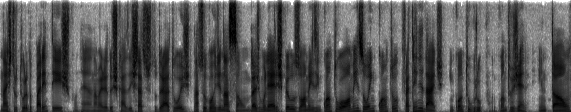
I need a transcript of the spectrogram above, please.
na estrutura do parentesco, né, na maioria dos casos. Ele está estruturado hoje na subordinação das mulheres pelos homens enquanto homens ou enquanto fraternidade, enquanto grupo, enquanto gênero. Então,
